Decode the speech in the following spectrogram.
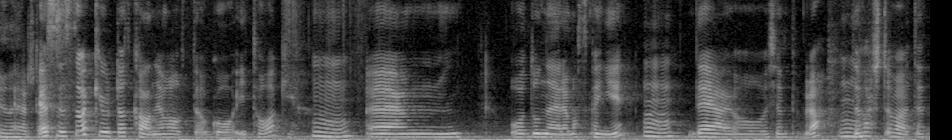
i det hele Jeg tatt. syns det var kult at Kanye valgte å gå i tog. Mm. Um, og donere masse penger. Mm. Det er jo kjempebra. Mm. Det verste var at jeg,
